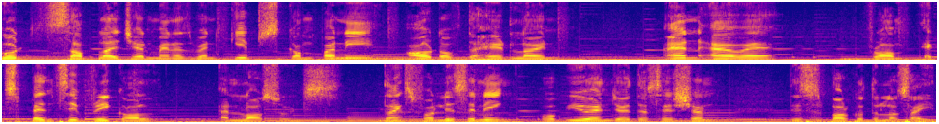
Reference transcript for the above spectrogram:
Good supply chain management keeps company out of the headline and away from expensive recall and lawsuits. Thanks for listening. Hope you enjoyed the session. This is Barkatullah Said.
